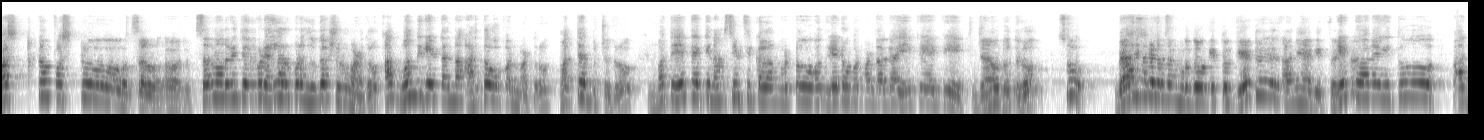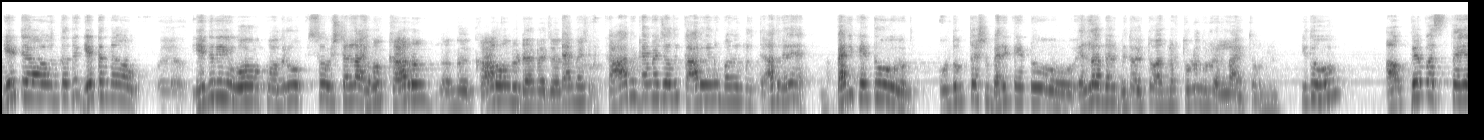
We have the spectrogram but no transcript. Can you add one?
ಫಸ್ಟ್ ಕಮ್ ಫಸ್ಟ್ ಸರ್, ಹೌದು. ಸರ್ ಒಂದು ರೀತಿಯಲ್ಲಿ ಕೂಡ ಎಲ್ಲರೂ ಕೂಡ ನುಗ್ಗಕ್ ಶುರು ಮಾಡಿದ್ರು. ಅದ್ ಒಂದ್ ಗೇಟ್ ಅನ್ನ ಅರ್ಧ ಓಪನ್ ಮಾಡಿದ್ರು. ಮತ್ತೆ ಮುಚ್ಚಿದ್ರು. ಮತ್ತೆ ಏಕಾಏಕಿ ನಮ್ ಸೀಟ್ ಸಿಕ್ಕಲ್ಲ ಅಂದ್ಬಿಟ್ಟು ಒಂದ್ ಗೇಟ್ ಓಪನ್ ಮಾಡಿದಾಗ ಏಕಾಏಕಿ ಜನ ನುಗ್ಗಿದ್ರು ಸೊ ಮುರಿದೋಗಿತ್ತು. ಗೇಟ್ ಹಾನಿಯಾಗಿತ್ತು ಗೇಟ್ ಹಾನಿ ಆಗಿತ್ತು. ಆ ಗೇಟ್ ಅಂತಂದ್ರೆ ಗೇಟ್ ಅನ್ನ ಎಗರಿ ಹೋಗಕ್ ಹೋದ್ರು. ಸೊ ಇಷ್ಟೆಲ್ಲ ಕಾರ್ ಒಂದು ಕಾರ್ ಒಂದು ಡ್ಯಾಮೇಜ್ ಡ್ಯಾಮೇಜ್ ಕಾರ್ ಡ್ಯಾಮೇಜ್ ಆದ್ರೂ ಕಾರು ಏನು ಬಂದಿರುತ್ತೆ ಆದ್ರೆ ಬ್ಯಾರಿಕೇಟು ಒಂದು ತಕ್ಷಣ ಬ್ಯಾರಿಕೇಟು ಎಲ್ಲ ಮೇಲೆ ಬಿದ್ದೋಯ್ತು. ಆದ್ಮೇಲೆ ತುಳಿದ್ರು ಎಲ್ಲ ಆಯ್ತು. ಇದು ಅವ್ಯವಸ್ಥೆಯ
